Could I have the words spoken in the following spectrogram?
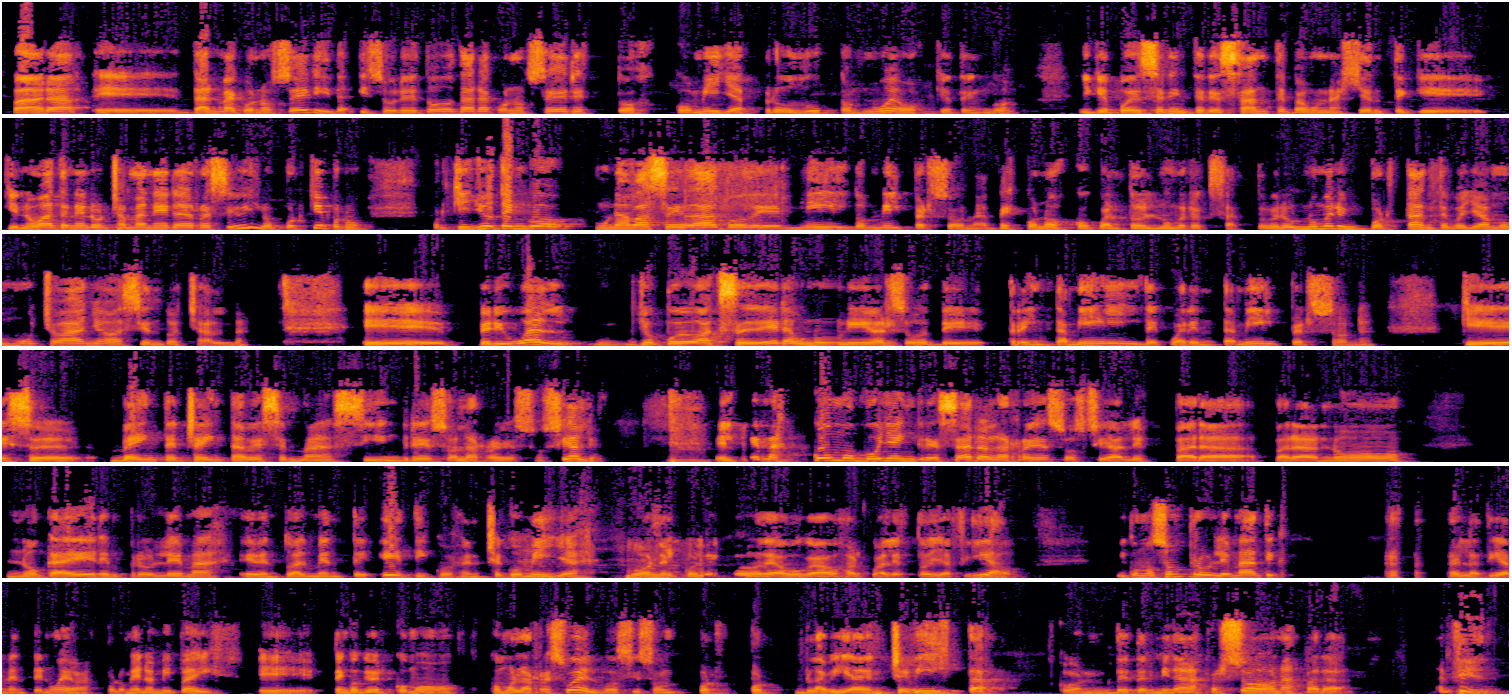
para eh, darme a conocer y, sobre todo dar a conocer estos, comillas, productos nuevos que tengo y que puede ser interesante para una gente que, no va a tener otra manera de recibirlo. ¿Por qué? Porque yo tengo una base de datos de mil, dos mil personas, desconozco cuánto es el número exacto, pero un número importante, pues llevamos muchos años haciendo charlas. Eh, pero igual yo puedo acceder a un universo de 30.000, de 40.000 personas, que es 20, eh, 30 veces más si ingreso a las redes sociales. El tema es cómo voy a ingresar a las redes sociales para, para no, no caer en problemas eventualmente éticos, entre comillas, con el colegio de abogados al cual estoy afiliado. Y como son problemáticas relativamente nuevas, por lo menos en mi país, eh, tengo que ver cómo, cómo las resuelvo, si son por, por la vía de entrevistas con determinadas personas para, en fin,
